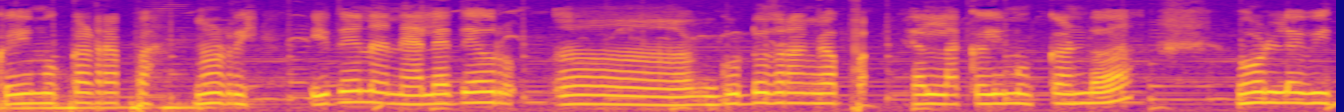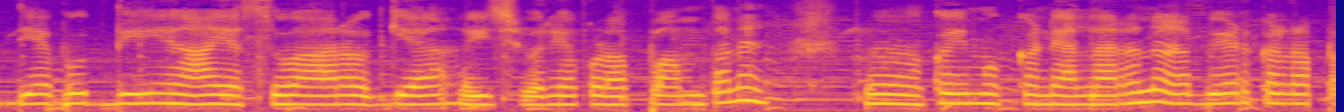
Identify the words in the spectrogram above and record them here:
ಕೈ ಮುಕ್ಕಡ್ರಪ್ಪ ನೋಡ್ರಿ ಇದೇನ ನೆಲೆ ದೇವ್ರು. ಗುಡ್ಡದ್ರಂಗಪ್ಪ. ಗುಡ್ಡದ ರಂಗಪ್ಪ ಎಲ್ಲ ಕೈ ಮುಕ್ಕೊಂಡು ಒಳ್ಳೆ ವಿದ್ಯೆ, ಬುದ್ಧಿ, ಆಯಸ್ಸು, ಆರೋಗ್ಯ, ಐಶ್ವರ್ಯ ಕೊಡಪ್ಪ ಅಂತಾನೆ ಕೈ ಮುಕ್ಕೊಂಡು ಎಲ್ಲಾರನ್ನ ಬೇಡ್ಕೊಳ್ರಪ್ಪ.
